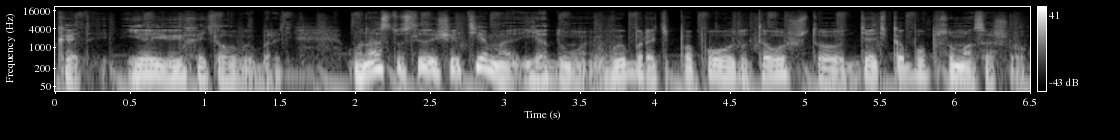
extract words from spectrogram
к этой. Я ее и хотел выбрать. У нас тут следующая тема, я думаю, выбрать по поводу того, что дядька Боб с ума сошел.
